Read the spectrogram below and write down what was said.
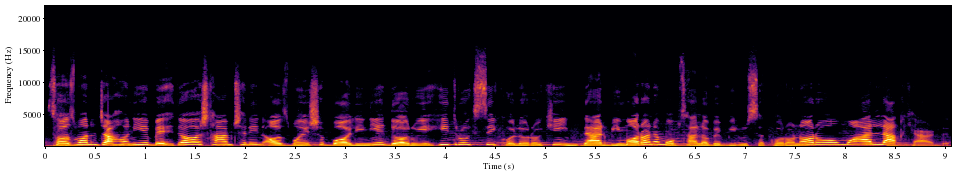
سازمان جهانی بهداشت همچنین آزمایش بالینی داروی هیدروکسی کلوروکین در بیماران مبتلا به ویروس کرونا رو معلق کرده.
